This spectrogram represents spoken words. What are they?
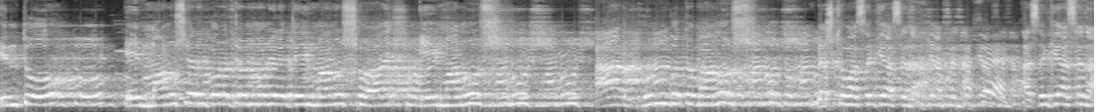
কিন্তু এই মানুষের ঘরে জন্ম নিলে যেই মানুষ হয়, এই মানুষ আর গুণগত মানুষ বেশ কম আছে কি আছে না? আছে কি আছে না?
